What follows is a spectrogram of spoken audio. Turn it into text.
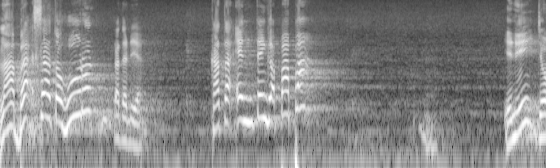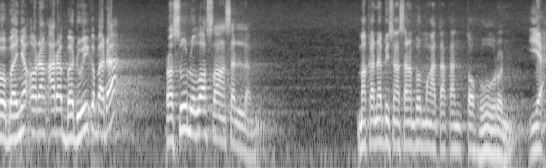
La ba'sa tahurun kata dia. Kata ente enggak apa-apa, ini jawabannya orang Arab Badui kepada Rasulullah SAW. Maka Nabi SAW pun mengatakan tohurun. Iya,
